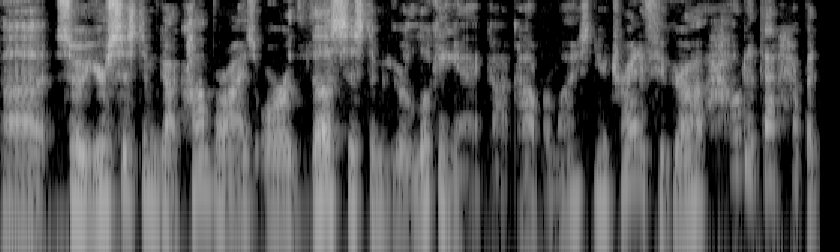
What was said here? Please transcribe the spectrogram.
Uh, so your system got compromised, or the system you're looking at got compromised, and you're trying to figure out how did that happen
